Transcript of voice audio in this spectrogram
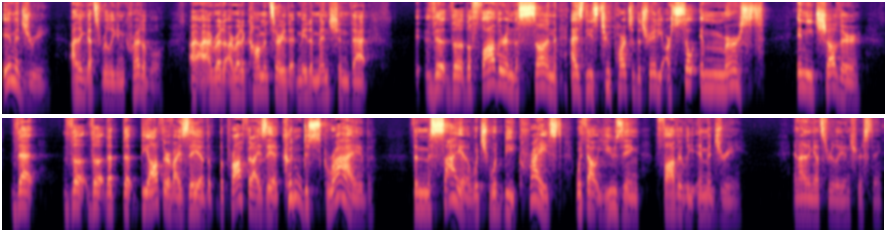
imagery. I think that's really incredible. I, I, read, I read a commentary that made a mention that the, the, the Father and the Son, as these two parts of the Trinity, are so immersed in each other that the, the, that the, the author of Isaiah, the, the prophet Isaiah, couldn't describe the Messiah, which would be Christ, without using fatherly imagery. And I think that's really interesting.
